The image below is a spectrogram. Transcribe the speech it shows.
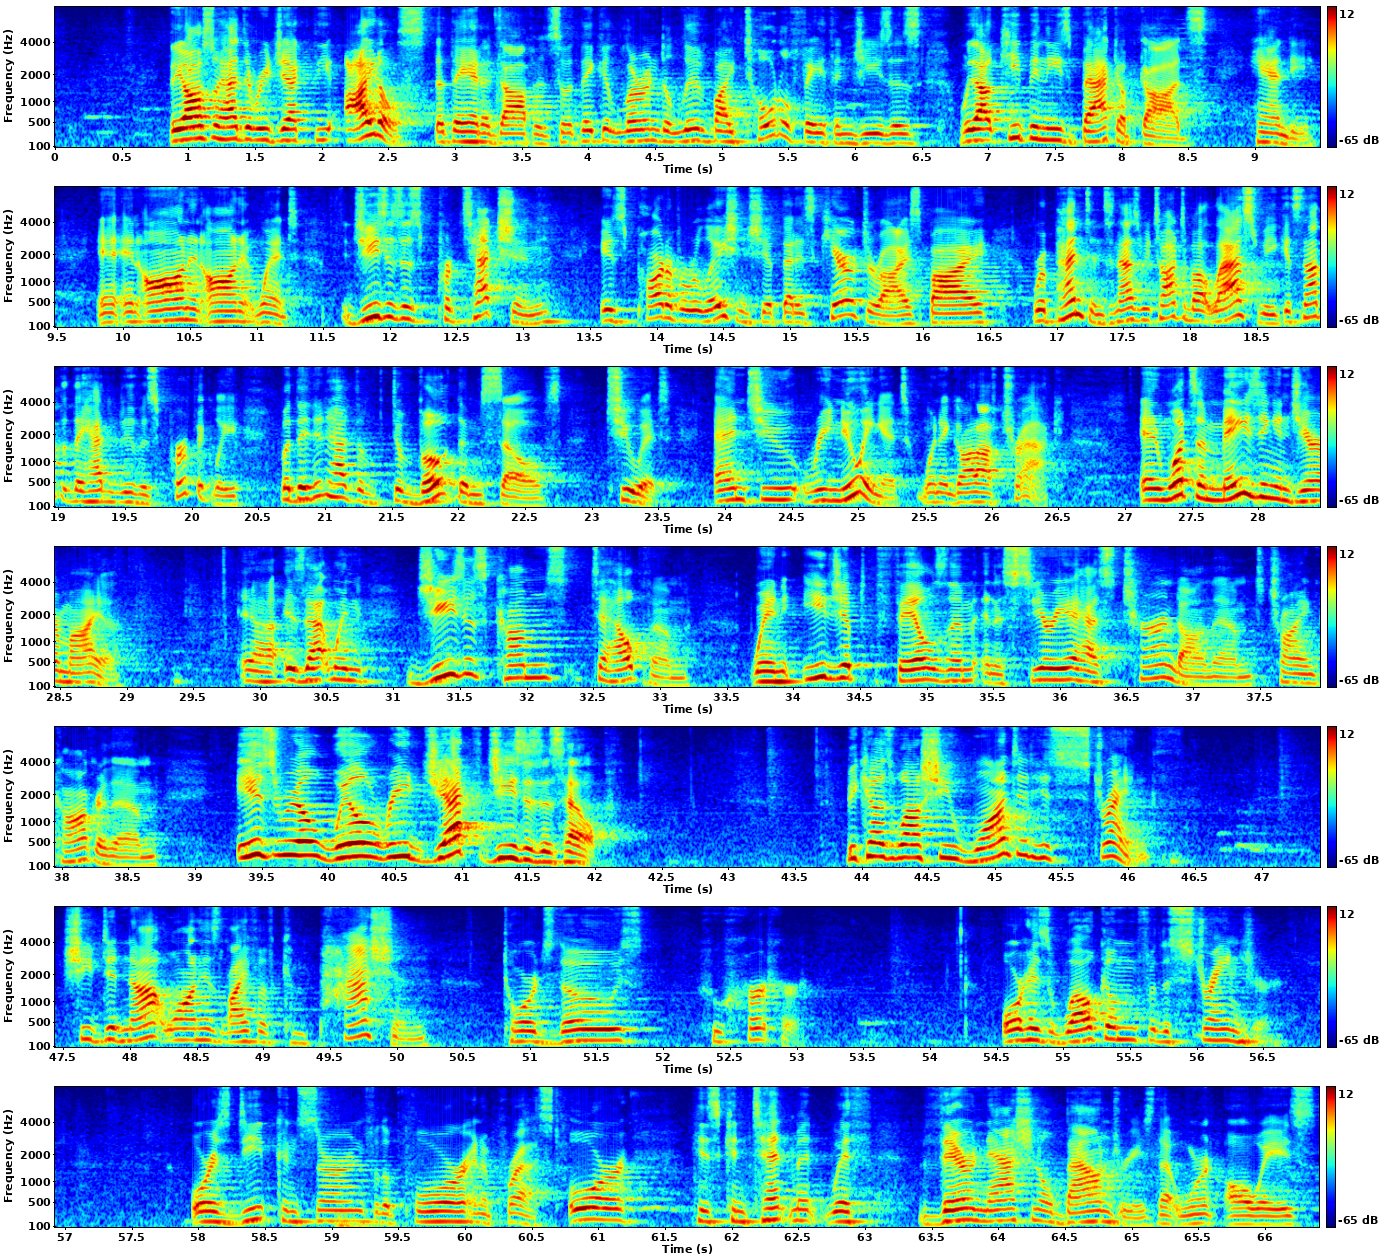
They also had to reject the idols that they had adopted so that they could learn to live by total faith in Jesus without keeping these backup gods handy. And, and on and on it went. Jesus' protection is part of a relationship that is characterized by repentance. And as we talked about last week, it's not that they had to do this perfectly, but they did have to devote themselves to it and to renewing it when it got off track. And what's amazing in Jeremiah uh, is that when Jesus comes to help them, when Egypt fails them and Assyria has turned on them to try and conquer them, Israel will reject Jesus' help. Because while she wanted his strength, she did not want his life of compassion towards those who hurt her, or his welcome for the stranger, or his deep concern for the poor and oppressed, or his contentment with their national boundaries that weren't always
